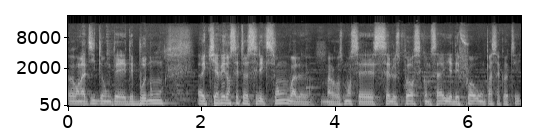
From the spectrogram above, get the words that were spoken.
on l'a dit, donc des, des beaux noms euh, qu'il y avait dans cette sélection. Voilà, malheureusement, c'est le sport, c'est comme ça. Il y a des fois où on passe à côté.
